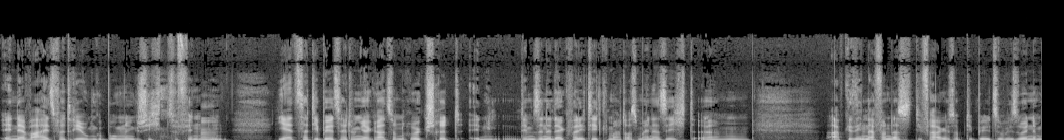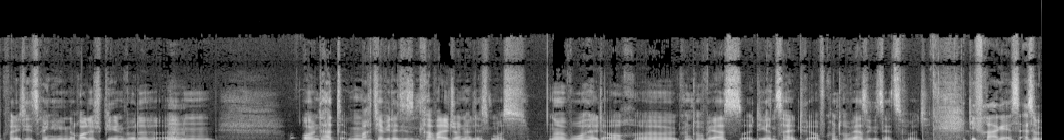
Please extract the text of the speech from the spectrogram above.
in der Wahrheitsverdrehung gebungenen Geschichten zu finden. Mhm. Jetzt hat die Bildzeitung ja gerade so einen Rückschritt in dem Sinne der Qualität gemacht, aus meiner Sicht. Ähm, abgesehen davon, dass die Frage ist, ob die Bild sowieso in dem Qualitätsranking eine Rolle spielen würde. Mhm. Ähm, und hat, macht ja wieder diesen Krawalljournalismus, ne, wo halt auch äh, kontrovers die ganze Zeit auf Kontroverse gesetzt wird. Die Frage ist, also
